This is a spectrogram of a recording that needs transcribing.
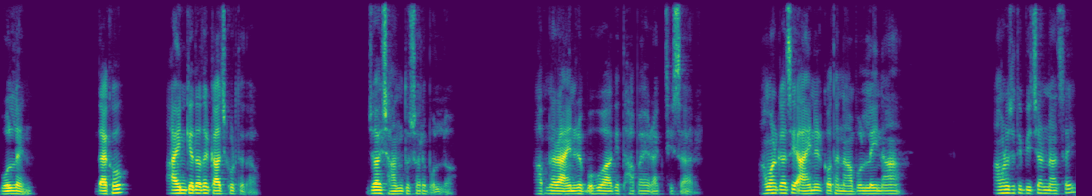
বললেন, দেখো, আইনকে তাদের কাজ করতে দাও। জয় শান্ত স্বরে বলল, আপনার আইনের বহু আগে থাপায় রাখছি, স্যার। আমার কাছে আইনের কথা না বললেই না। আমরা যদি বিচার না চাই,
